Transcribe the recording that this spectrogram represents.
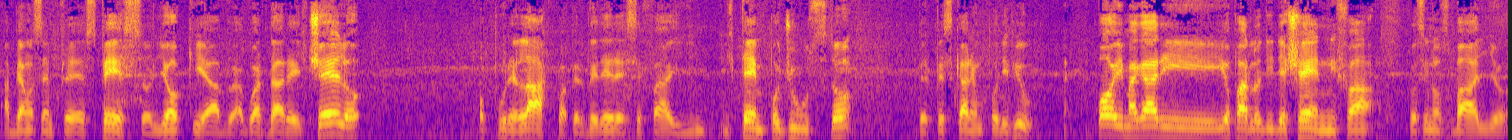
abbiamo sempre spesso gli occhi a, a guardare il cielo oppure l'acqua per vedere se fa il, il tempo giusto per pescare un po' di più. Poi magari io parlo di decenni fa, così non sbaglio,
